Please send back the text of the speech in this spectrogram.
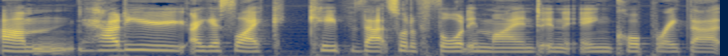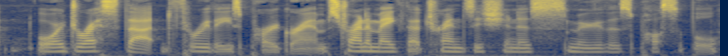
Um, how do you, I guess, like keep that sort of thought in mind and incorporate that or address that through these programs, trying to make that transition as smooth as possible?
